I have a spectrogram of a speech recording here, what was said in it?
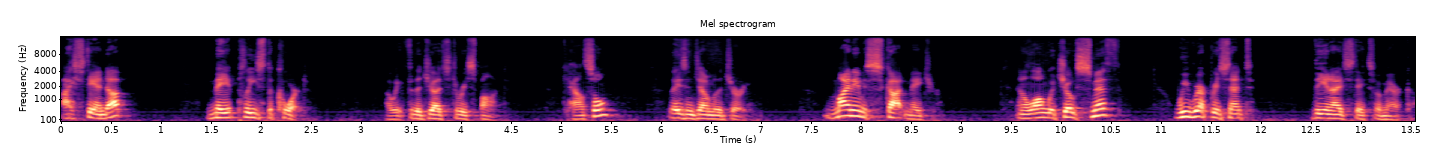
I stand up, may it please the court. I wait for the judge to respond. Counsel, ladies and gentlemen of the jury, my name is Scott Mager, and along with Joe Smith, we represent the United States of America.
